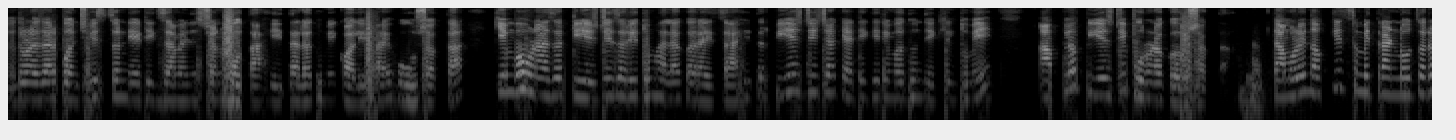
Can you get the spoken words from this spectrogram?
दोन हजार पंचवीसचं नेट एक्झामिनेशन होत आहे. त्याला तुम्ही क्वालिफाय होऊ शकता. किंबहुना जर पी एच डी जरी तुम्हाला करायचं आहे तर पी एच डीच्या कॅटेगरीमधून देखील तुम्ही आपलं पी एच डी पूर्ण करू शकता. त्यामुळे नक्कीच मित्रांनो जर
